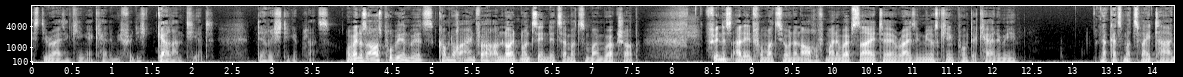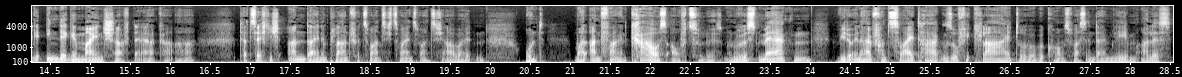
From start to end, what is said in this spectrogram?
ist die Rising King Academy für dich garantiert der richtige Platz. Und wenn du es ausprobieren willst, komm doch einfach am 9. und 10. Dezember zu meinem Workshop. Findest alle Informationen auch auf meiner Webseite rising-king.academy. Da kannst du mal zwei Tage in der Gemeinschaft der RKA tatsächlich an deinem Plan für 2022 arbeiten und mal anfangen, Chaos aufzulösen. Und du wirst merken, wie du innerhalb von zwei Tagen so viel Klarheit darüber bekommst, was in deinem Leben alles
